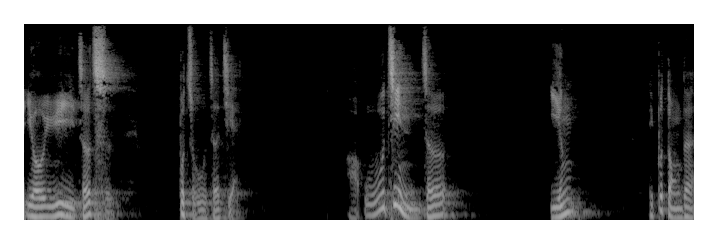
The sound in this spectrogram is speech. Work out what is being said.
有余则持，不足则减。啊，无尽则盈。你不懂得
